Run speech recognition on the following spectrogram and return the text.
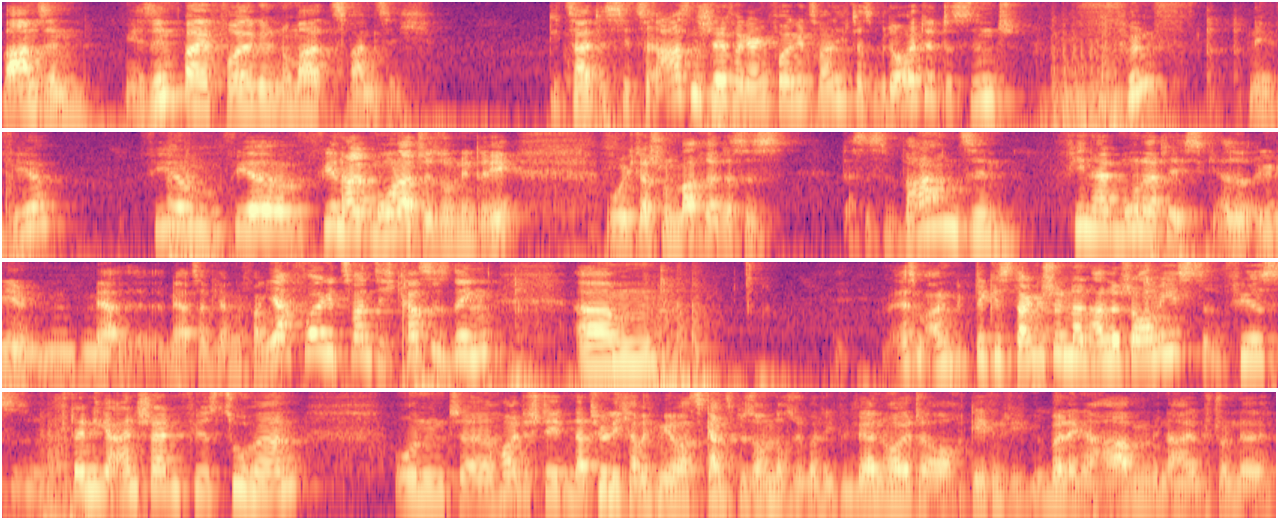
Wahnsinn. Wir sind bei Folge Nummer 20. Die Zeit ist jetzt rasend schnell vergangen. Folge 20, das bedeutet, es sind fünf, nee, vier, vier, vier, viereinhalb Monate so um den Dreh, wo ich das schon mache. Das ist, das ist Wahnsinn. Viereinhalb Monate ist, also irgendwie im März, habe ich angefangen. Ja, Folge 20, krasses Ding. Ähm, erstmal ein dickes Dankeschön an alle Xiaomis fürs ständige Einschalten, fürs Zuhören. Und äh, heute steht, natürlich habe ich mir was ganz Besonderes überlegt. Wir werden heute auch definitiv Überlänge haben. In einer halben Stunde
